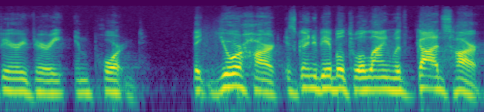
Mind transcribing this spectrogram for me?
very, very important that your heart is going to be able to align with God's heart.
